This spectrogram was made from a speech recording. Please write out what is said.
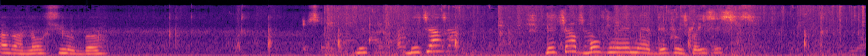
I got no shield, bro. Bitch, bitch, y'all, bitch, y'all both land at different places. no.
